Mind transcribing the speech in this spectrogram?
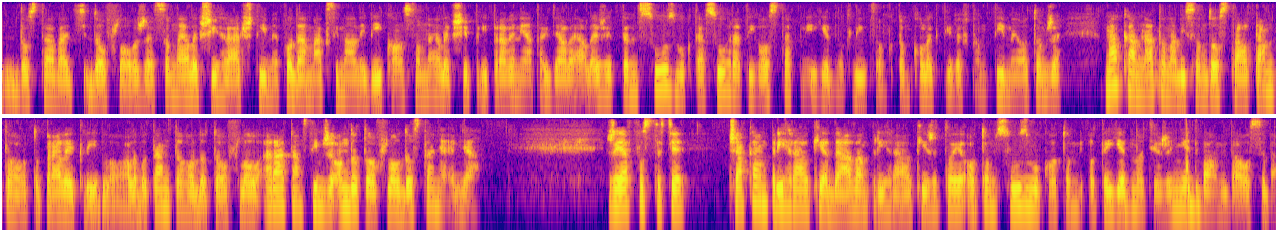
dostávať do flow, že som najlepší hráč v týme, podám maximálny výkon, som najlepšie pripravený a tak ďalej, ale že ten súzvuk, tá súhra tých ostatných jednotlivcov v tom kolektíve, v tom týme je o tom, že makám na tom, aby som dostal tamtoho to pravé krídlo alebo tamtoho do toho flow a rátam s tým, že on do toho flow dostane aj mňa. Že ja v podstate čakám prihrávky a dávam prihrávky, že to je o tom súzvuku, o, tom, o tej jednote, že nedbám iba o seba.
